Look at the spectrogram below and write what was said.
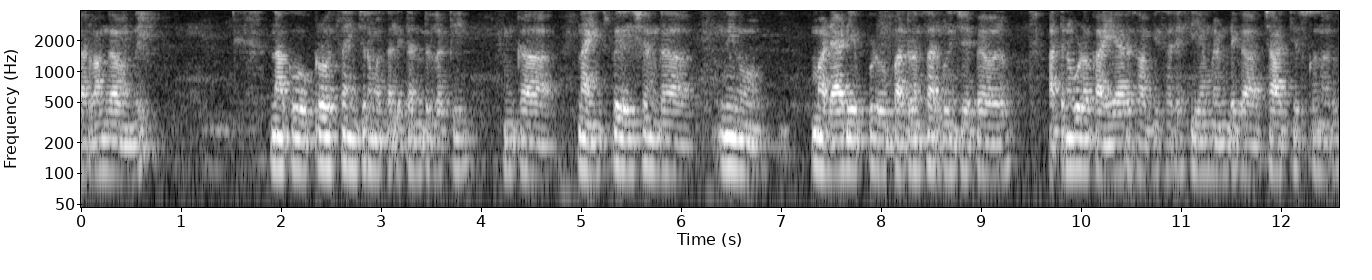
గర్వంగా ఉంది. నాకు ప్రోత్సహించిన మా తల్లిదండ్రులకి ఇంకా నా ఇన్స్పిరేషన్గా నేను మా డాడీ ఎప్పుడు బలరాం సార్ గురించి చెప్పేవారు. అతను కూడా ఒక ఐఆర్ఎస్ ఆఫీసరే సీఎం ఎండిగా చార్జ్ చేసుకున్నారు.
